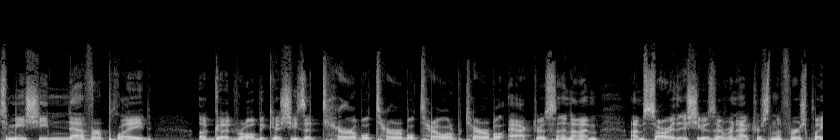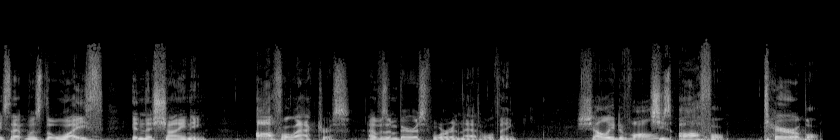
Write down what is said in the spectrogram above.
to me she never played a good role because she's a terrible terrible terrible terrible actress and I'm I'm sorry that she was ever an actress in the first place. That was the wife in The Shining. Awful actress. I was embarrassed for her in that whole thing. Shelley Duvall? She's awful. Terrible.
